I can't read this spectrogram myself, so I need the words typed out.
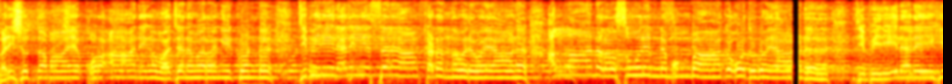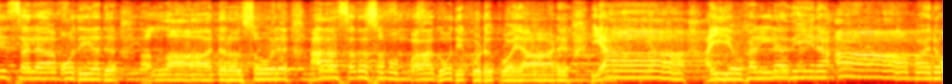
പരിശുദ്ധമായ ഖുർആാനിക വചനമിറങ്ങിക്കൊണ്ട് ജിബിരിൽ അലൈഹിസ്സലാം കടന്നു വരുകയാണ്. അള്ളാന്റെ റസൂലിന്റെ മുമ്പാകെ ഓതുകയാണ്. ജിബിരിൽ അലൈഹിസ്സലാം ഓതിയത് അള്ളാന്റെ റസൂൽ ആ സദസ് മുമ്പാകെ ഓതി കൊടുക്കുകയാണ് യാ അയ്യുഹല്ലദീന ആമനൂ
